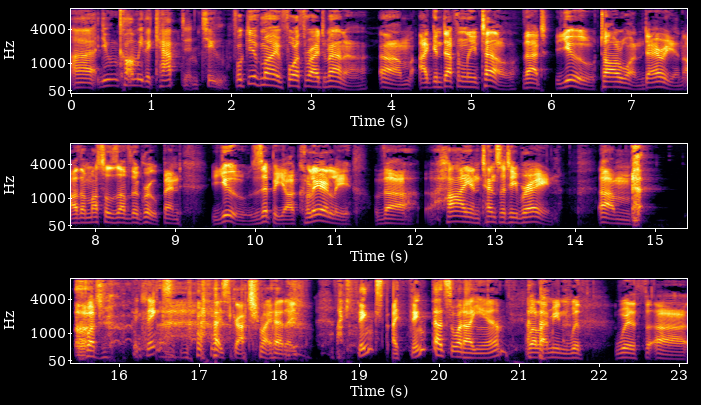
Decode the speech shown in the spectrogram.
uh, you can call me the captain too. Forgive my forthright manner. Um, I can definitely tell that you, Tall One, Darian, are the muscles of the group, and you, Zippy, are clearly the high intensity brain. Um, but I think I scratch my head. I, I think, I think that's what I am. well, I mean, with with uh,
